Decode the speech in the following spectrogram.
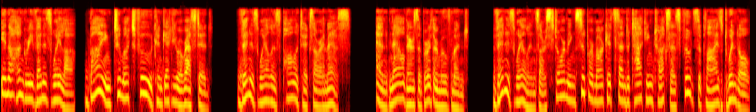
In a hungry Venezuela, Buying too much food can get you arrested. Venezuela's politics are a mess. And now there's a birther movement. Venezuelans are storming supermarkets and attacking trucks as food supplies dwindle.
